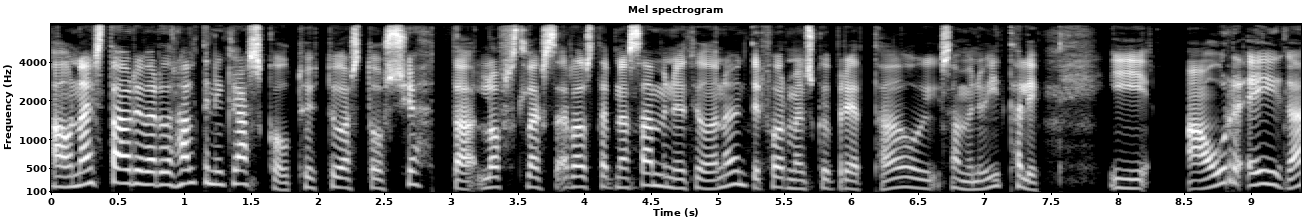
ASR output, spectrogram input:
Á næsta ári verður haldin í Glasgow 27. lofslagsraðstefna saminuð þjóðana undir formensku breyta og saminu Ítali. Í ár eiga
